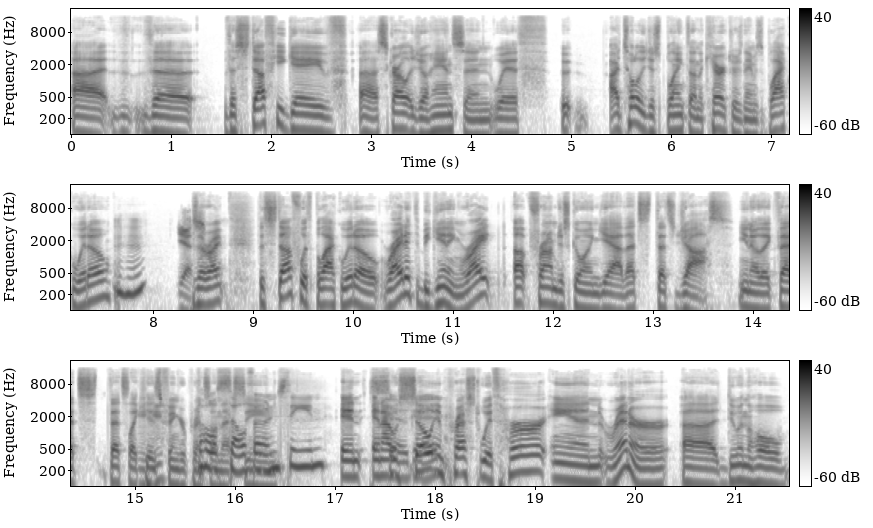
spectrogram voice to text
uh, the the stuff he gave uh, Scarlett Johansson with. I totally just blanked on the character's name. Is Black Widow? Mm-hmm. Yes, Is that right? The stuff with Black Widow, right at the beginning, right up front, I'm just going, yeah, that's that's Joss. You know, like that's that's like his The fingerprints whole on that cell scene. phone scene. And and I So was so impressed with her and Renner uh, doing the whole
